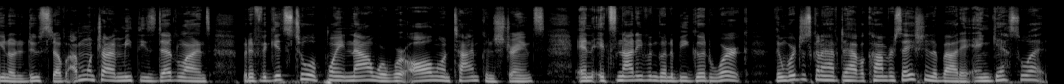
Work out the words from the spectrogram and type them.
you know to do stuff. I'm going to try and meet these deadlines but if it gets to a point now where we're all on time constraints and it's not even going to be good work then we're just going to have to have a conversation about it. And guess what?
